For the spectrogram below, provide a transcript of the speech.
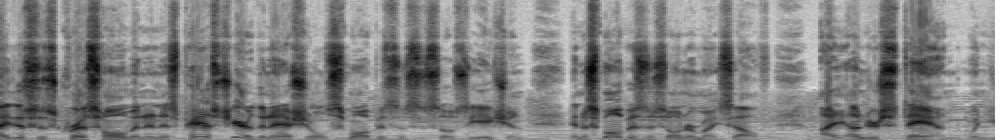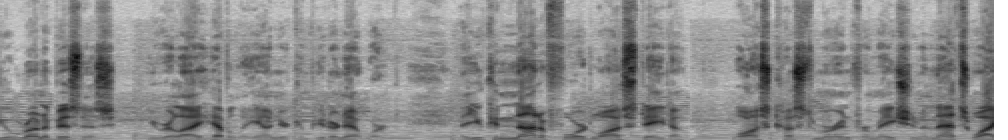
Hi, this is Chris Holman, and as past chair of the National Small Business Association and a small business owner myself, I understand when you run a business, you rely heavily on your computer network. Now, you cannot afford lost data, lost customer information, and that's why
